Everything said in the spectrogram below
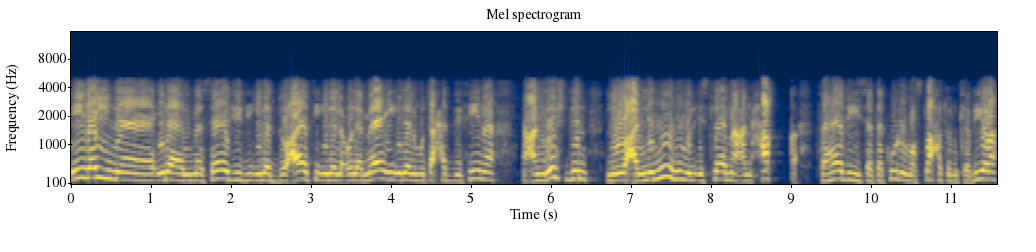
إلينا إلى المساجد إلى الدعاة إلى العلماء إلى المتحدثين عن رشد ليعلموهم الإسلام عن حق. فهذه ستكون مصلحة كبيرة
